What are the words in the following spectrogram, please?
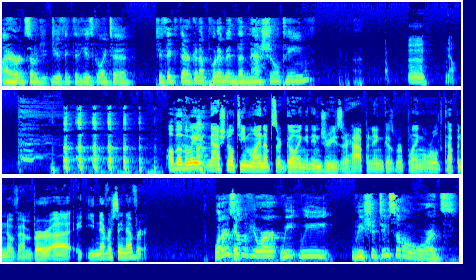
I heard somebody. Do you think that he's going to? Do you think they're going to put him in the national team? Mm, no. Although the way national team lineups are going and injuries are happening because we're playing a World Cup in November, uh, you never say never. What are some of your? We we we should do some awards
